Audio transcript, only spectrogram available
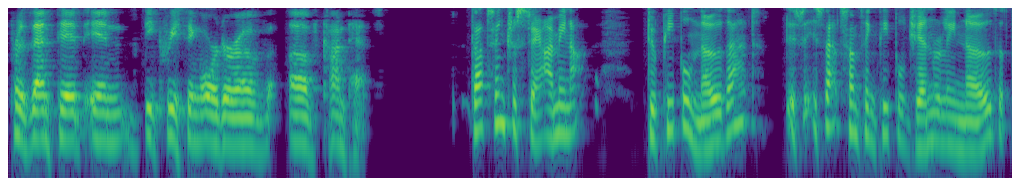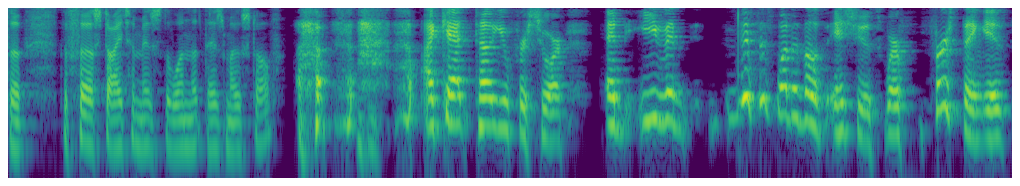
presented in decreasing order of, of contents. That's interesting. I mean, do people know that? Is, is that something people generally know that the, the first item is the one that there's most of? I can't tell you for sure. And even this is one of those issues where first thing is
